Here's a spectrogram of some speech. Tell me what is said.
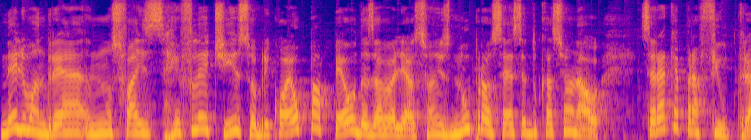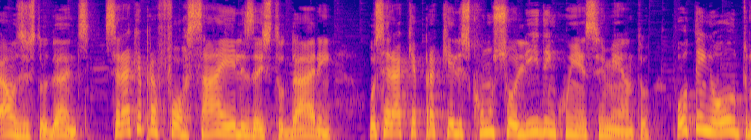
Nele, o André nos faz refletir sobre qual é o papel das avaliações no processo educacional Será que é para filtrar os estudantes? Será que é para forçar eles a estudarem? Ou será que é para que eles consolidem conhecimento? Ou tem outra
